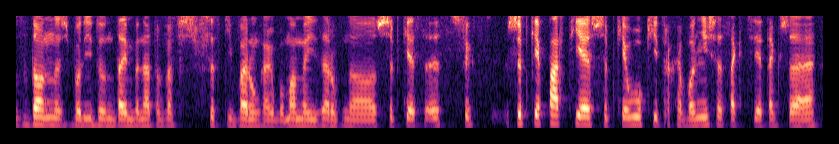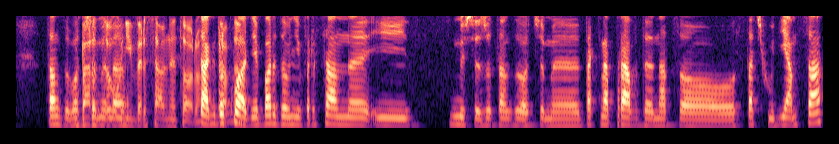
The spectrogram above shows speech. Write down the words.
zdolność bolidu, dajmy na to we wsz- wszystkich warunkach, bo mamy i zarówno szybkie, szybkie partie, szybkie łuki, trochę wolniejsze sekcje, także tam zobaczymy. Bardzo na... uniwersalny tor. Tak, prawda? dokładnie, bardzo uniwersalny i z, myślę, że tam zobaczymy tak naprawdę na co stać Williamsa.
